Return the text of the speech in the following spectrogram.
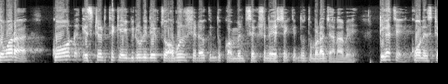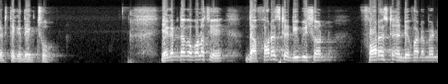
তোমরা কোন স্টেট থেকে এই ভিডিওটি দেখছ অবশ্যই সেটাও কিন্তু কমেন্ট সেকশনে এসে কিন্তু তোমরা জানাবে। ঠিক আছে? কোন স্টেট থেকে দেখছ? এখানে দেখো বলা আছে the forest division forest department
